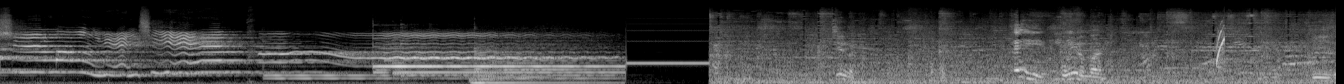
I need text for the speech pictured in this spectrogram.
是阆苑仙袍。进来，嘿，朋友们，第一张。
